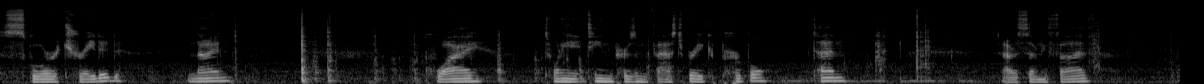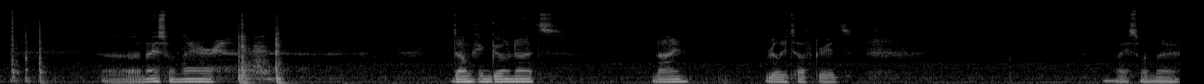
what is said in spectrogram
score traded 9. Kawhi 2018 Prism Fast Break Purple 10 out of 75. Uh, nice one there. Duncan Go Nuts 9. Really tough grades. Nice one there.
